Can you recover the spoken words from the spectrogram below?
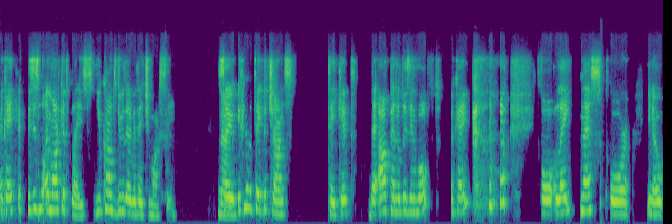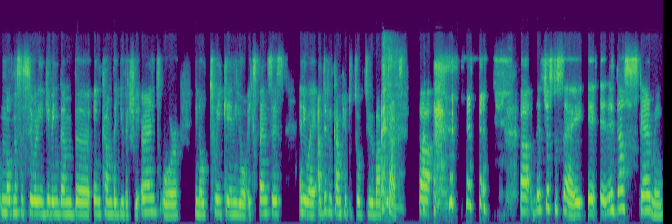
Okay? This is not a marketplace. You can't do that with hmrc no. so if you want to take the chance take it. There are penalties involved okay? For lateness or you know not necessarily giving them the income that you've actually earned or you know tweaking your expenses. Anyway i didn't come here to talk to you about tax but but that's just to say it, it, it, does scare me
